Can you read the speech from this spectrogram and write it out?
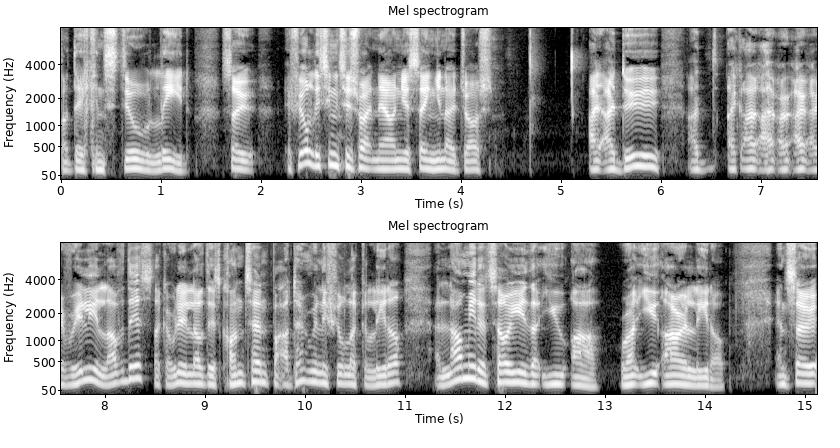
but they can still lead. So if you're listening to this right now and you're saying, you know, Josh, I, I do I like I, I I really love this like I really love this content but I don't really feel like a leader allow me to tell you that you are right? You are a leader. And so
